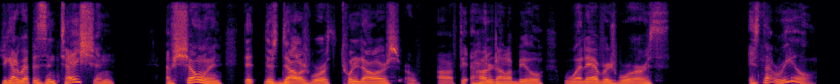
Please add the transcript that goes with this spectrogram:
You got a representation of showing that this dollar's worth $20 or uh, a $100 bill, whatever is worth, it's not real.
